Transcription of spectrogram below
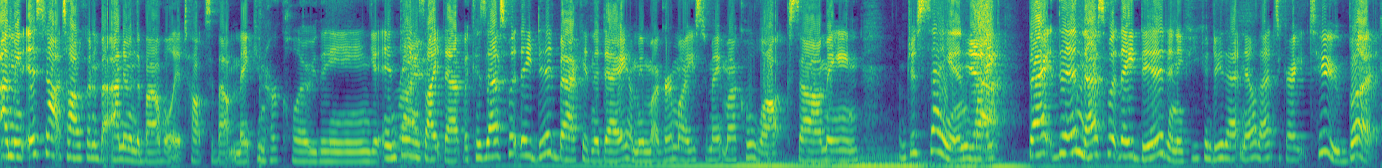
I mean, it's not talking about, I know in the Bible it talks about making her clothing and Right. things like that because that's what they did back in the day. I mean, my grandma used to make my kulaks. So, I mean, I'm just saying, Yeah. like, back then that's what they did and if you can do that now that's great too but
